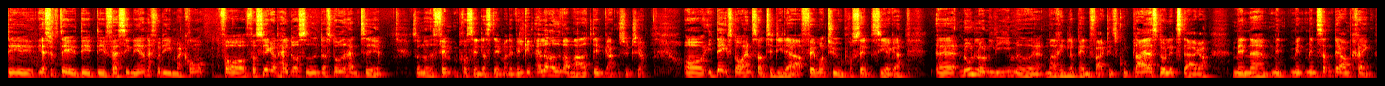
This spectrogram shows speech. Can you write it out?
det, jeg synes, det, det, det er fascinerende, fordi Macron for, for cirka et halvt år siden, der stod han til sådan noget 15% af stemmerne, hvilket allerede var meget dengang, synes jeg. Og i dag står han så til de der 25% cirka. Øh, nogenlunde lige med uh, Marine Le Pen faktisk. Hun plejer at stå lidt stærkere, men, uh, men, men, men sådan der omkring.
